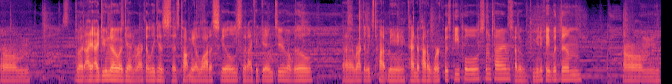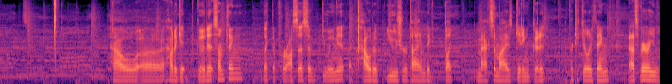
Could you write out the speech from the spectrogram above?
Um, but I, I do know again, Rocket League has, has taught me a lot of skills that I could get into. I will. Uh, Rocket League's taught me kind of how to work with people sometimes, how to communicate with them, um, how uh, how to get good at something, like the process of doing it, like how to use your time to like maximize getting good at a particular thing. That's very, you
